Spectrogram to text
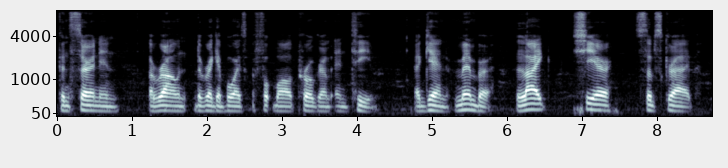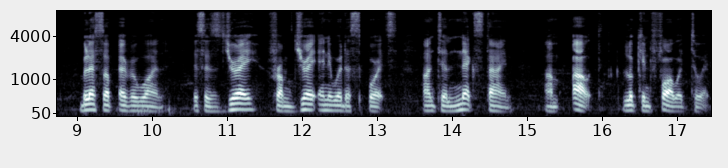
concerning around the Reggae Boys football program and team. Again, remember, like, share, subscribe. Bless up everyone. This is Dre from Dre Anyweather Sports. Until next time, I'm out. Looking forward to it.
